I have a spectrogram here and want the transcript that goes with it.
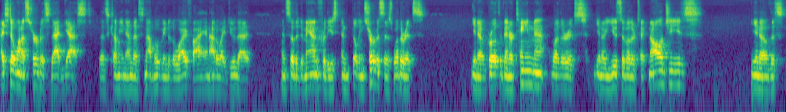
I still want to service that guest that's coming in that's not moving to the Wi-Fi, and how do I do that? And so the demand for these and building services, whether it's you know growth of entertainment whether it's you know use of other technologies you know this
